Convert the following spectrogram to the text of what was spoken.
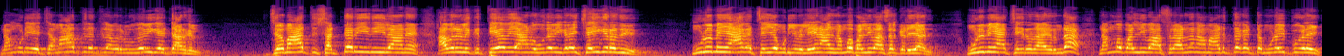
நம்முடைய ஜமாத்திரத்தில் அவர்கள் உதவி கேட்டார்கள். ஜமாத் சட்ட ரீதியிலான அவர்களுக்கு தேவையான உதவிகளை செய்கிறது. முழுமையாக செய்ய முடியவில்லை. ஏன்னா அது நம்ம பள்ளிவாசல் கிடையாது. முழுமையா செய்யறதா இருந்தா நம்ம பள்ளிவாசலா இருந்தா நாம அடுத்த கட்ட முனைப்புகளை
